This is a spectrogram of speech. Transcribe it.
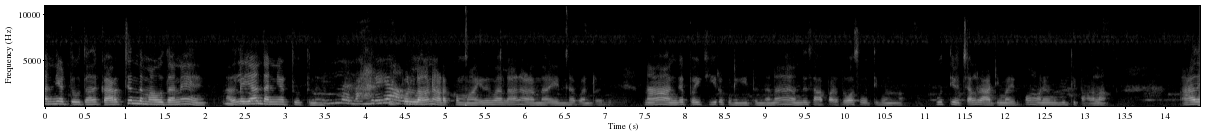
தண்ணி எடுத்து ஊத்து அது கரைச்சிருந்த மாவு தானே. அதுல ஏன் தண்ணி எடுத்து நிறைய இப்படிலாம் நடக்குமா? இது மாதிரிலாம் நடந்தா என்ன பண்றது? நான் அங்க போய் கீரை பிடிக்கிட்டு இருந்தேன்னா வந்து சாப்பாடு தோசை ஊத்தி கொண்டான் ஊத்தி வச்சாலும் ராட்டி மாதிரி இருக்கும். அவனே வந்து ஊத்திப்பான் அதெல்லாம் அதை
